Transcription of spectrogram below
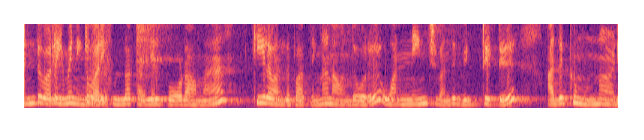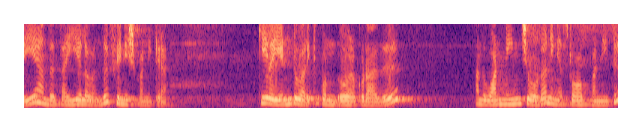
எண்டு வரைக்குமே நீங்கள் வரை ஃபுல்லாக தையல் போடாமல் கீழே வந்து பார்த்தீங்கன்னா நான் வந்து ஒரு ஒன் இன்ச் வந்து விட்டுட்டு அதுக்கு முன்னாடியே அந்த தையலை வந்து ஃபினிஷ் பண்ணிக்கிறேன். கீழே எண்டு வரைக்கும் கொண்டு வரக்கூடாது. அந்த ஒன் இன்ச்சோட நீங்கள் ஸ்டாப் பண்ணிவிட்டு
